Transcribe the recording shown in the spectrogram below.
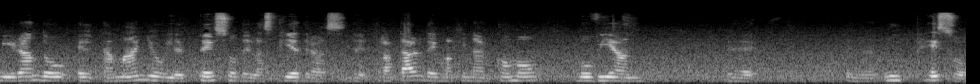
mirando el tamaño y el peso de las piedras, de tratar de imaginar cómo movían eh, eh, un peso,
